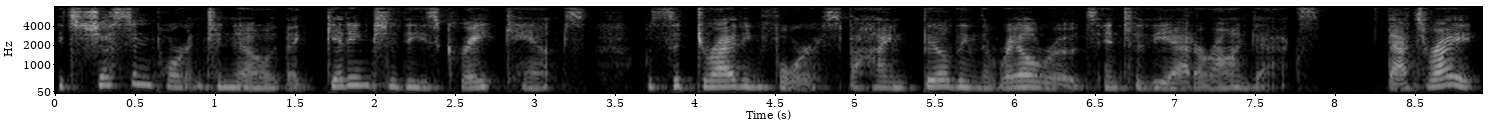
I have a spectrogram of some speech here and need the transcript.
it's just important to know that getting to these great camps was the driving force behind building the railroads into the Adirondacks. That's right,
